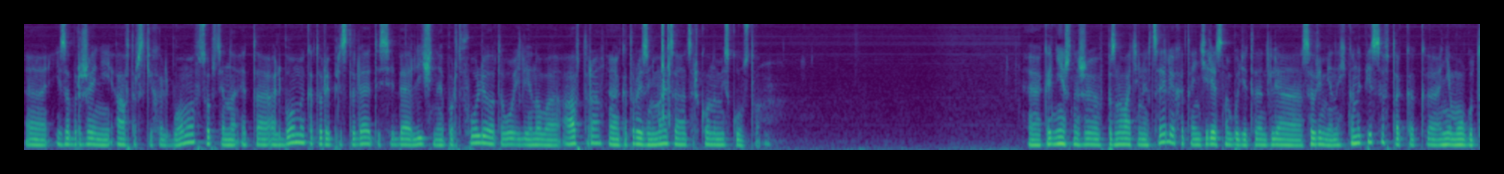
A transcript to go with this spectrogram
изображений авторских альбомов. Собственно, это альбомы, которые представляют из себя личное портфолио того или иного автора, э, который занимается церковным искусством. Э, конечно же, в познавательных целях это интересно будет для современных иконописцев, так как они могут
